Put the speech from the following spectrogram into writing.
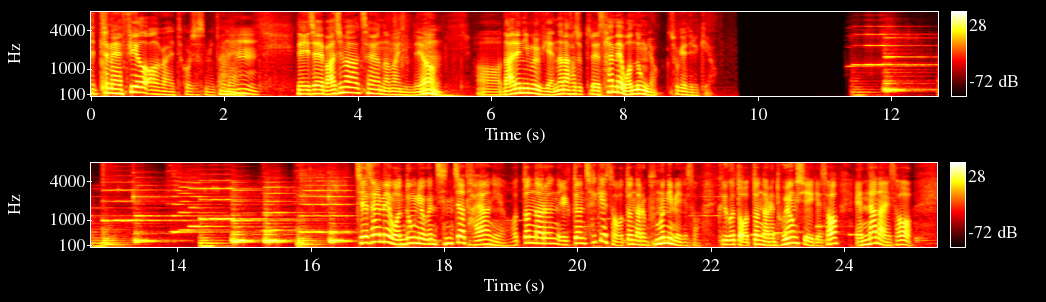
짙은의 Feel Alright 듣고 오셨습니다. 네. 음, 네, 이제 마지막 사연 남아 있는데요. 음. 어, 나래님을 위해 나나 가족들의 삶의 원동력 소개해 드릴게요. 제 삶의 원동력은 진짜 다양해요. 어떤 날은 읽던 책에서, 어떤 날은 부모님에게서, 그리고 또 어떤 날은 도영 씨에게서, 엔나나에서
